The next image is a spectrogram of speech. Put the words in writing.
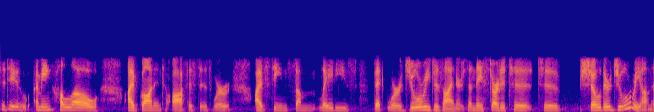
to do. I mean, hello. I've gone into offices where I've seen some ladies that were jewelry designers and they started to to show their jewelry on the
